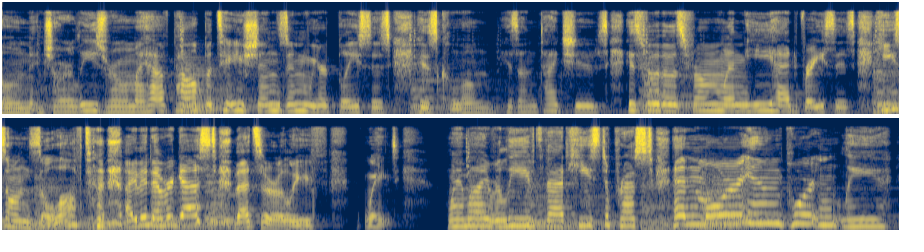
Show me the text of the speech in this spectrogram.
alone in Charlie's room. I have palpitations in weird places. His cologne, his untied shoes, his photos from when he had braces. He's on Zoloft. I'd have never guessed. That's a relief. Wait, why am I relieved that he's depressed? And more importantly,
